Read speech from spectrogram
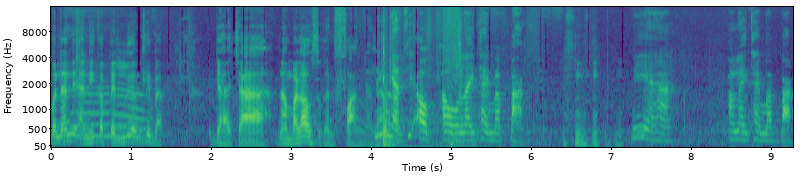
วันนั้นเนี่ยอันนี้ก็เป็นเรื่องที่แบบอยากจะนำมาเล่าสู่กันฟังนะนี่ไงครับที่เอาเอาลายไทยมาปัก นี่ไงฮะเอาลายไทยมาปัก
